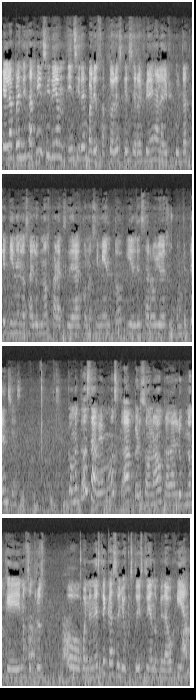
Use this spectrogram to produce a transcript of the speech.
El aprendizaje incide, incide, en varios factores que se refieren a la dificultad que tienen los alumnos para acceder al conocimiento y el desarrollo de sus competencias. Como todos sabemos, cada persona o cada alumno que nosotros o bueno, en este caso yo que estoy estudiando pedagogía,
